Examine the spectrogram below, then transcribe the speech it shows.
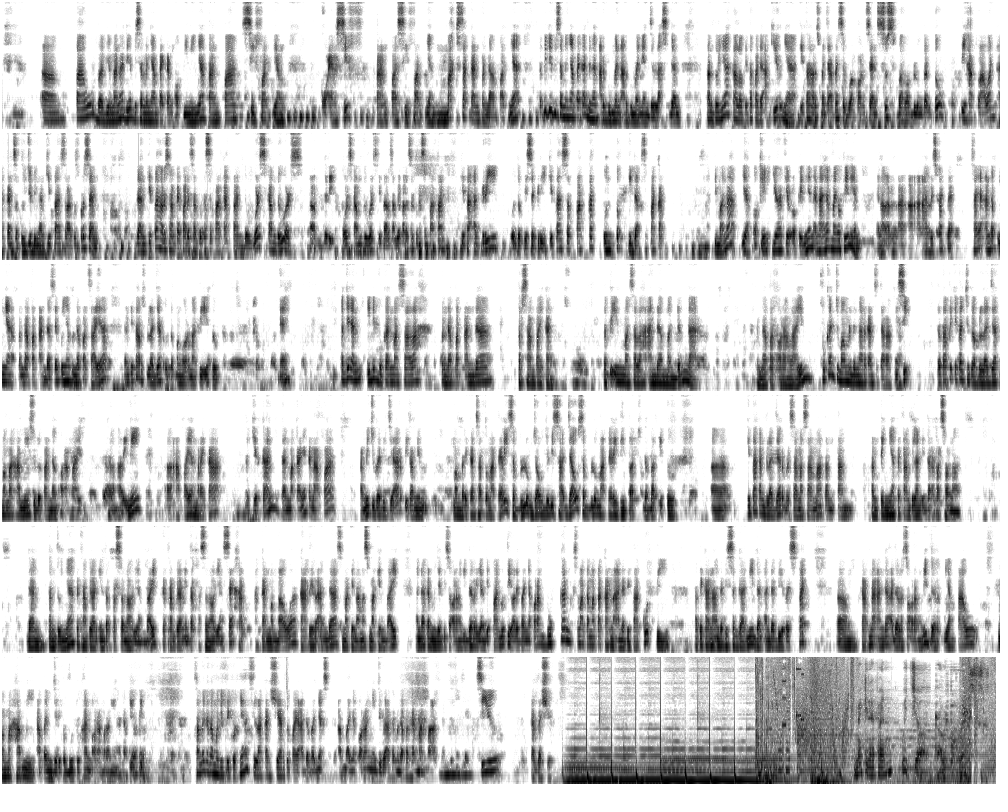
uh, tahu bagaimana dia bisa menyampaikan opininya tanpa sifat yang koersif, tanpa sifat yang memaksakan pendapatnya, tapi dia bisa menyampaikan dengan argumen-argumen yang jelas. Dan tentunya kalau kita pada akhirnya kita harus mencapai sebuah konsensus bahwa belum tentu pihak lawan akan setuju dengan kita 100% dan kita harus sampai pada satu kesepakatan. The worst come the worst. Um, jadi worst come to worst kita harus sampai pada satu kesempatan kita agree untuk disagree. Kita sepakat untuk tidak sepakat. Di mana ya yeah, oke okay, you have your opinion and I have my opinion. And I respect that saya Anda punya pendapat Anda, saya punya pendapat saya, dan kita harus belajar untuk menghormati itu. Oke. Okay? Again, ini bukan masalah pendapat Anda tersampaikan, tapi ini masalah Anda mendengar pendapat orang lain, bukan cuma mendengarkan secara fisik, tetapi kita juga belajar memahami sudut pandang orang lain. Dalam hal ini, eh, apa yang mereka pikirkan, dan makanya kenapa kami juga di JRP kami memberikan satu materi sebelum jauh jadi jauh sebelum materi debat debat itu uh, kita akan belajar bersama-sama tentang pentingnya keterampilan interpersonal dan tentunya keterampilan interpersonal yang baik, keterampilan interpersonal yang sehat akan membawa karir Anda semakin lama semakin baik. Anda akan menjadi seorang leader yang dipanuti oleh banyak orang bukan semata-mata karena Anda ditakuti, tapi karena Anda disegani dan Anda direspek um, karena Anda adalah seorang leader yang tahu memahami apa yang menjadi kebutuhan orang-orang yang Anda pimpin. Sampai ketemu di berikutnya, silakan share supaya ada banyak banyak orang yang juga akan mendapatkan manfaat. See you. God bless you. Make it happen with John Robert Powers.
